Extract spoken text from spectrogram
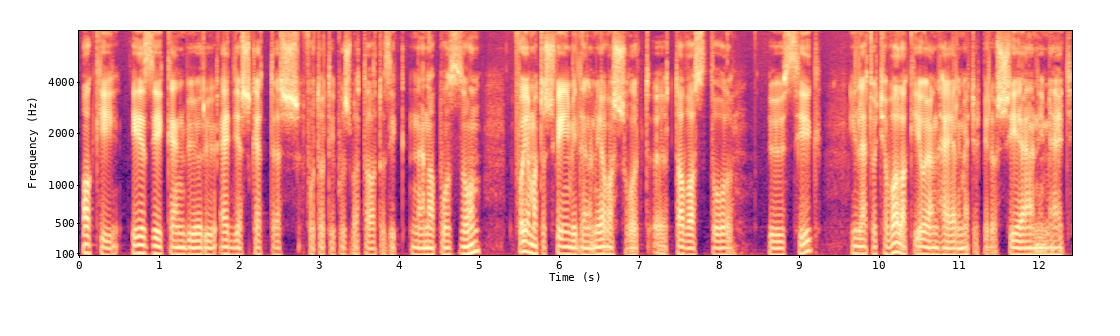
Aki érzékeny bőrű 1-es, 2-es fototípusba tartozik, ne napozzon. Folyamatos fényvédelem javasolt tavasztól őszig, illetve hogyha valaki olyan helyre megy, hogy például sielni megy,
